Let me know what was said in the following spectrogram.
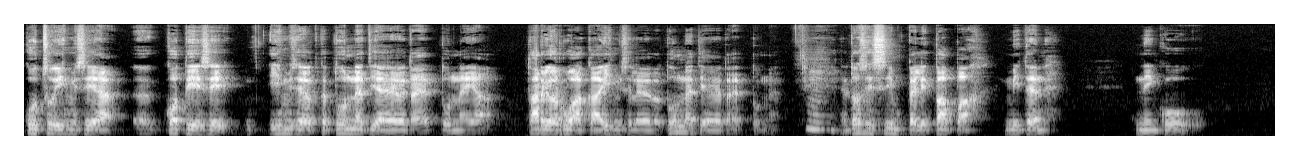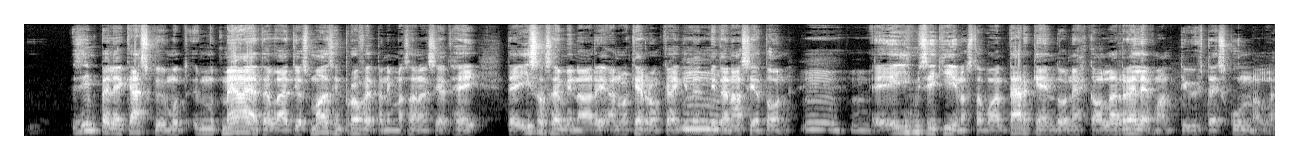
Kutsu ihmisiä kotiisi, ihmisiä, jotka tunnet ja joita et tunne, ja tarjoa ruokaa ihmisille, joita tunnet ja joita et tunne. Mm. Ja tosi simppeli tapa, miten niin kuin, simppeli käskyy, mutta mut me ajatellaan, että jos mä olisin profeetta, niin mä sanoisin, että hei, tee iso seminaari ja mä kerron kaikille, mm. että miten asiat on. Mm, mm. Ei ihmisiä kiinnosta, vaan tärkeintä on ehkä olla relevantti yhteiskunnalle.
